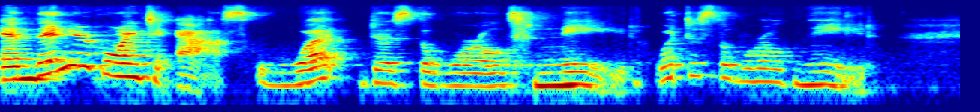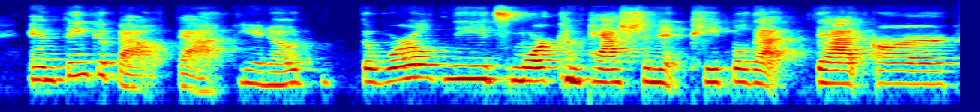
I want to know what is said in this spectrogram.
And then you're going to ask what does the world need? What does the world need? And think about that you know the world needs more compassionate people that that are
